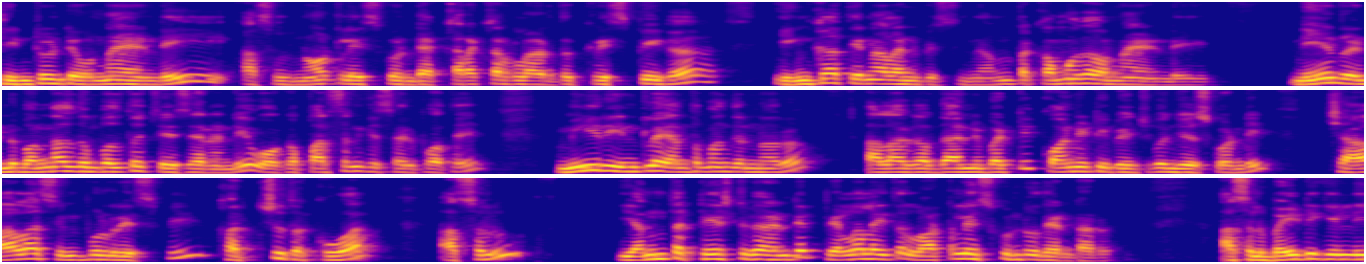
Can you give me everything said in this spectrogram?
తింటుంటే ఉన్నాయండి. అసలు నోట్లు వేసుకుంటే కరకరలాడుతూ క్రిస్పీగా ఇంకా తినాలనిపిస్తుంది. అంత కమ్మగా ఉన్నాయండి. నేను రెండు బంగాళదుంపలతో చేశానండి. ఒక పర్సన్కి సరిపోతాయి. మీరు ఇంట్లో ఎంతమంది ఉన్నారో అలాగా దాన్ని బట్టి క్వాంటిటీ పెంచుకొని చేసుకోండి. చాలా సింపుల్ రెసిపీ. ఖర్చు తక్కువ. అసలు ఎంత టేస్ట్గా అంటే పిల్లలైతే లొట్టలు వేసుకుంటూ తింటారు. అసలు బయటికి వెళ్ళి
